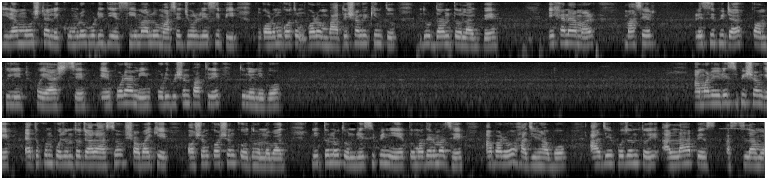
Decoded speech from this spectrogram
গ্রাম্য ডালে কুমড়ো বড়ি দিয়ে শিম আলু, মাছের ঝোল রেসিপি গরম গরম ভাতের সঙ্গে কিন্তু দুর্দান্ত লাগবে। এখানে আমার মাছের রেসিপিটা কমপ্লিট হয়ে আসছে। এরপরে আমি পরিবেশন পাত্রে তুলে নিব। আমার এই রেসিপির সঙ্গে এতক্ষণ পর্যন্ত যারা আসো সবাইকে অসংখ্য অসংখ্য ধন্যবাদ। নিত্য নতুন রেসিপি নিয়ে তোমাদের মাঝে আবারও হাজির হব। আজ এ পর্যন্তই। আল্লাহ হাফেজ। আসসালাম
